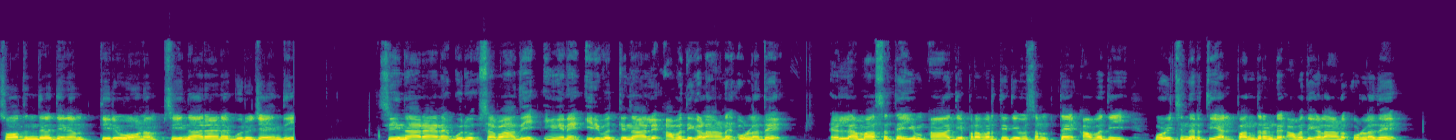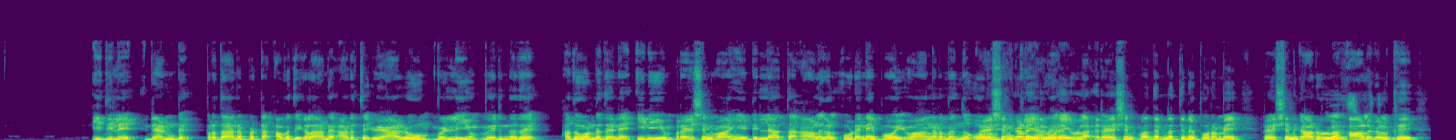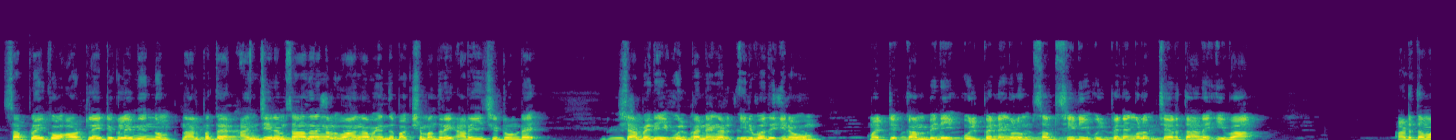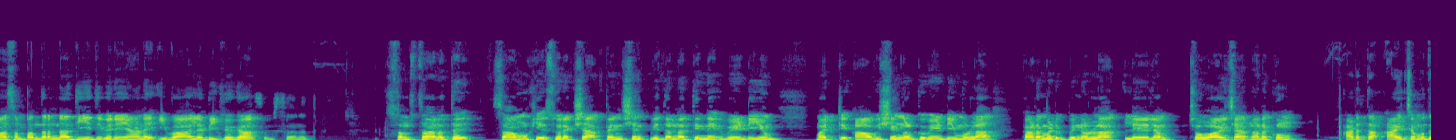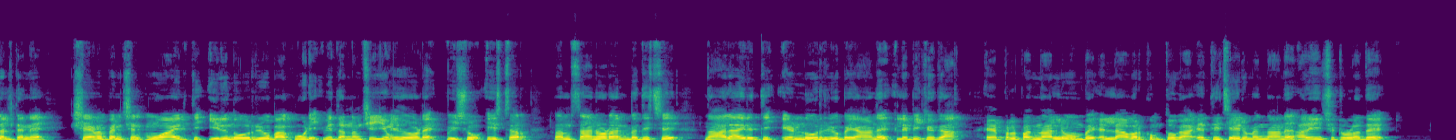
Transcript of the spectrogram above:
സ്വാതന്ത്ര്യദിനം തിരുവോണം ശ്രീനാരായണ ഗുരു ജയന്തി ശ്രീനാരായണ ഗുരു സമാധി ഇങ്ങനെ ഇരുപത്തിനാല് അവധികളാണ് ഉള്ളത്. എല്ലാ മാസത്തെയും ആദ്യ പ്രവൃത്തി ദിവസത്തെ അവധി ഒഴിച്ചു നിർത്തിയാൽ പന്ത്രണ്ട് അവധികളാണ് ഉള്ളത്. ഇതിലെ രണ്ട് പ്രധാനപ്പെട്ട അവധികളാണ് അടുത്ത വ്യാഴവും വെള്ളിയും വരുന്നത്. അതുകൊണ്ട് തന്നെ ഇനിയും റേഷൻ വാങ്ങിയിട്ടില്ലാത്ത ആളുകൾ ഉടനെ പോയി വാങ്ങണമെന്ന് റേഷൻ കടയിലൂടെയുള്ള റേഷൻ വിതരണത്തിന് പുറമെ റേഷൻ കാർഡുള്ള ആളുകൾക്ക് സപ്ലൈകോ ഔട്ട്ലെറ്റുകളിൽ നിന്നും നാൽപ്പത്തി അഞ്ചിനം സാധനങ്ങൾ വാങ്ങാം എന്ന് ഭക്ഷ്യമന്ത്രി അറിയിച്ചിട്ടുണ്ട്. ശബരി ഉൽപ്പന്നങ്ങൾ ഇരുപത് ഇനവും മറ്റ് കമ്പനി ഉൽപ്പന്നങ്ങളും സബ്സിഡി ഉൽപ്പന്നങ്ങളും ചേർത്താണ് ഇവ. അടുത്ത മാസം പന്ത്രണ്ടാം തീയതി വരെയാണ് ഇവ ലഭിക്കുക. സംസ്ഥാനത്ത് സംസ്ഥാനത്ത് സാമൂഹ്യ സുരക്ഷാ പെൻഷൻ വിതരണത്തിന് വേണ്ടിയും മറ്റ് ആവശ്യങ്ങൾക്കു വേണ്ടിയുമുള്ള കടമെടുപ്പിനുള്ള ലേലം ചൊവ്വാഴ്ച നടക്കും. അടുത്ത ആഴ്ച മുതൽ തന്നെ ക്ഷേമ പെൻഷൻ മൂവായിരത്തി ഇരുന്നൂറ് രൂപ കൂടി വിതരണം ചെയ്യും. ഇതോടെ വിഷു ഈസ്റ്റർ റംസാനോടനുബന്ധിച്ച് നാലായിരത്തി എണ്ണൂറ് രൂപയാണ് ലഭിക്കുക. ഏപ്രിൽ പതിനാലിന് മുമ്പ് എല്ലാവർക്കും തുക എത്തിച്ചേരുമെന്നാണ് അറിയിച്ചിട്ടുള്ളത്.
